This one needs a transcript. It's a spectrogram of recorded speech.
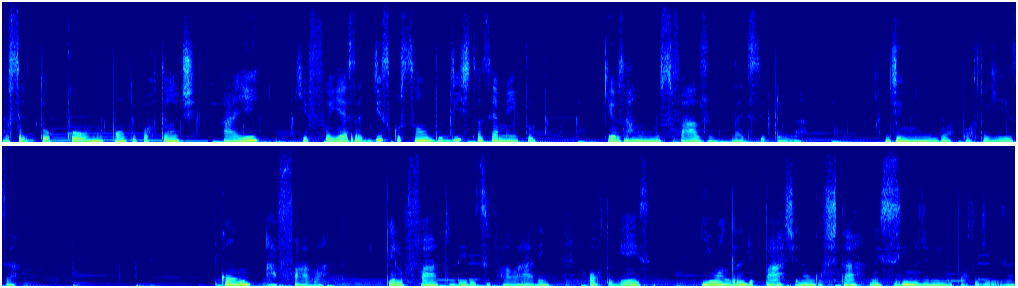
você tocou no ponto importante aí que foi essa discussão do distanciamento que os alunos fazem da disciplina de língua portuguesa com a fala pelo fato deles falarem português e uma grande parte não gostar do ensino de língua portuguesa.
